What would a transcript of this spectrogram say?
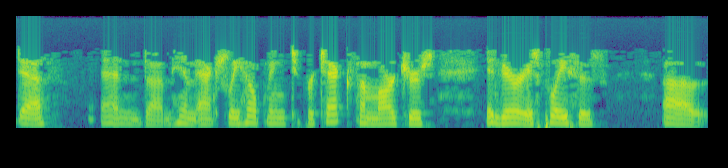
death, and um, him actually helping to protect some marchers in various places. Uh,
